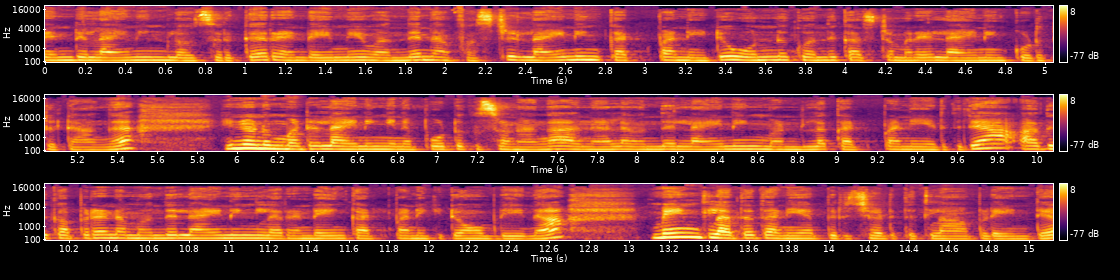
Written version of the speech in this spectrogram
ரெண்டு லைனிங் ப்ளவுஸ் இருக்குது ரெண்டையுமே வந்து நான் ஃபஸ்ட்டு லைனிங் கட் பண்ணிவிட்டு ஒன்றுக்கு வந்து கஸ்டமரே லைனிங் கொடுத்துட்டாங்க. இன்னொன்றுக்கு மட்டும் லைனிங் என்னை போட்டுக்க சொன்னாங்க. அதனால் வந்து லைனிங் மண்டில் கட் பண்ணி எடுத்துகிட்டு அதுக்கப்புறம் நம்ம வந்து லைனிங்கில் ரெண்டையும் கட் பண்ணிக்கிட்டோம் அப்படின்னா மெயின் கிளாத்தை தனியாக பிரித்து எடுத்துக்கலாம் அப்படின்ட்டு.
